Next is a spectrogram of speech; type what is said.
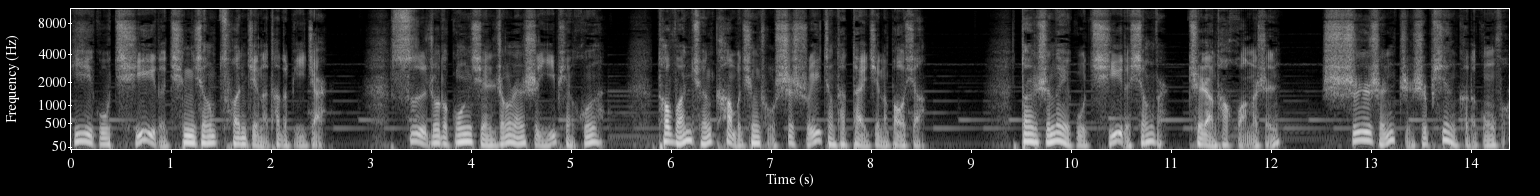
一股奇异的清香窜进了她的鼻尖四周的光线仍然是一片昏暗，她完全看不清楚是谁将她带进了包厢。但是那股奇异的香味却让他慌了神，失神只是片刻的功夫，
